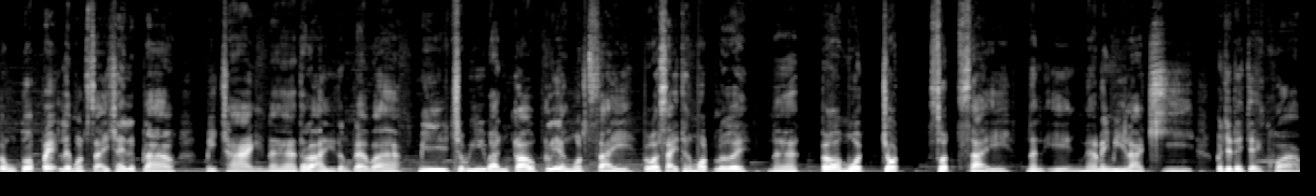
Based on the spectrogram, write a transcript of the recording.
ตรงตัวเป๊ะเลยหมดใสใช่หรือเปล่าไม่ใช่นะฮะถ้าเราอ่านดีต้องแปลว่า มีชวีวันเกลาเกลี้ยงหมดใสแปลว่าใสทั้งหมดเลยนะแปลว่าหมดจดสดใสนั่นเองนะไม่มีลาคีก็จะได้ใจความ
